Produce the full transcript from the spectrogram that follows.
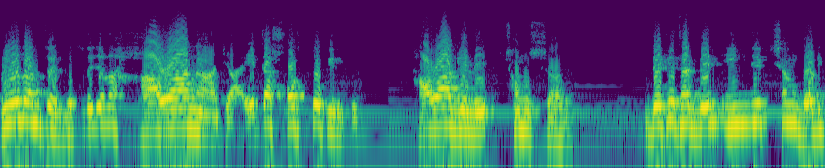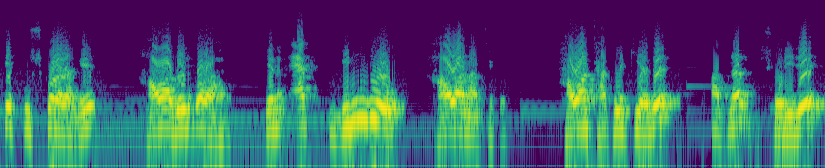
বৃহদন্ত্রের ভেতরে যেন হাওয়া না যায়। এটা শর্ত কিন্তু। হাওয়া গেলে সমস্যা হবে। দেখে থাকবেন ইঞ্জেকশন বডিতে পুশ করার আগে হাওয়া বের করা হয়। যেন এক বিন্দু হাওয়া না থাকে। হাওয়া থাকলে কি হবে? আপনার শরীরে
